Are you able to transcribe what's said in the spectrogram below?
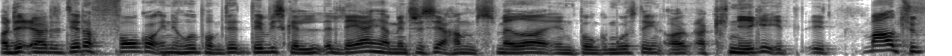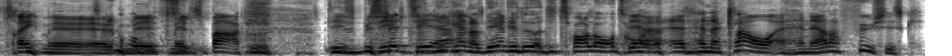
Og det, og det, det, der foregår inde i hovedet på ham, det, det vi skal lære her, mens vi ser ham smadre en bunke mursten og, og knække et, et meget tykt træ med, øh, med, med et spark. Det er specielt teknik, han har lært i løbet af de 12 år, tror det er, jeg. at han er klar over, at han er der fysisk,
